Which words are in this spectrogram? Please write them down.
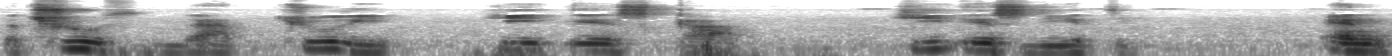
the truth that truly He is God. He is deity. And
